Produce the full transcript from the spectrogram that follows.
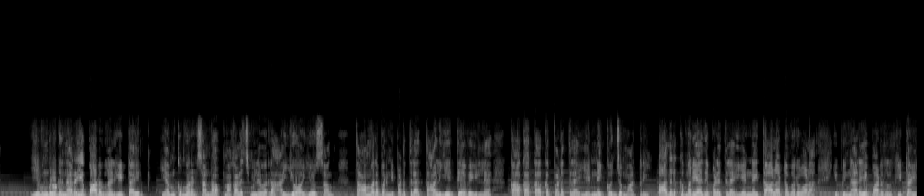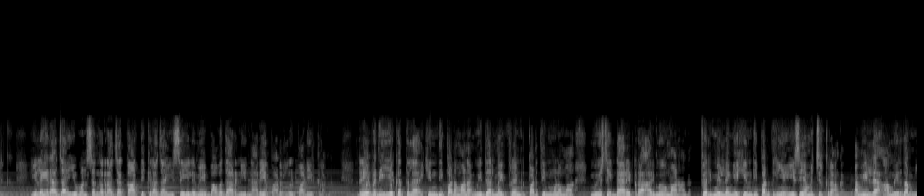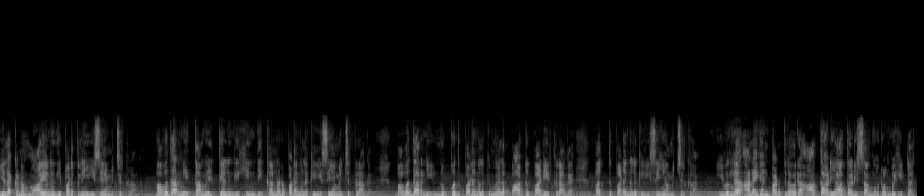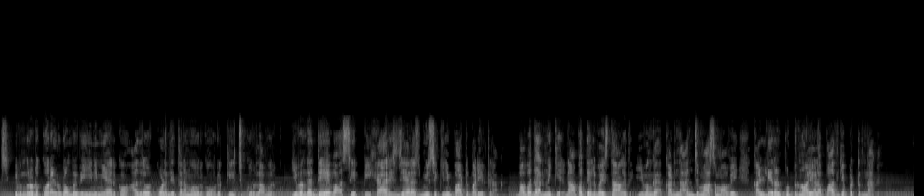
இவங்களோட நிறைய பாடல்கள் ஹிட் ஆயிருக்கு. எம் குமரன் சன் ஆஃப் மகாலட்சுமியில் வர்ற ஐயோ ஐயோ சாங் தாமிரபரணி படத்துல தாலியே தேவையில்லை. காக்கா காக்கா படத்துல என்னை கொஞ்சம் மாற்றி. காதலுக்கு மரியாதை படத்துல என்னை தாளாட்ட வருவாளா? இப்படி நிறைய பாடல்கள் ஹிட் ஆயிருக்கு. இளையராஜா யுவன் சங்கர் ராஜா கார்த்திக் ராஜா இசையிலுமே பவதாரணி நிறைய பாடல்கள் பாடியிருக்கிறாங்க. ரேவதி இயக்கத்துல ஹிந்தி படமான மிதர் மை ஃப்ரெண்ட் படத்தின் மூலமா மியூசிக் டைரக்டரா அறிமுகமானாங்க. ஃபில்ம் இல்லைங்க ஹிந்தி படத்திலையும் இசையமைச்சிருக்கிறாங்க. தமிழ்ல அமிர்தம் இலக்கணம் மாயநதி படத்திலையும் இசையமைச்சிருக்கிறாங்க. பவதாரணி தமிழ் தெலுங்கு ஹிந்தி கன்னட படங்களுக்கு இசையமைச்சிருக்கிறாங்க. பவதாரணி முப்பது படங்களுக்கு மேலே பாட்டு பாடியிருக்கிறாங்க. பத்து படங்களுக்கு இசையும் அமைச்சிருக்கிறாங்க. இவங்க அனேகன் படத்தில் வர ஆத்தாடி ஆத்தாடி சாங்கும் ரொம்ப ஹிட் ஆச்சு. இவங்களோட குரல் ரொம்பவே இனிமையாக இருக்கும். அதில் ஒரு குழந்தைத்தனமும் இருக்கும். ஒரு கீச்சு குரலாகவும் இருக்கும். இவங்க தேவா சிற்பி ஹாரிஸ் ஜெயராஜ் மியூசிக்லையும் பாட்டு பாடியிருக்கிறாங்க. பவதாரணிக்கு நாற்பத்தேழு வயசு தான் ஆகுது. இவங்க கடந்த அஞ்சு மாசமாவே கல்லீரல் புற்றுநோயால் பாதிக்கப்பட்டிருந்தாங்க.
